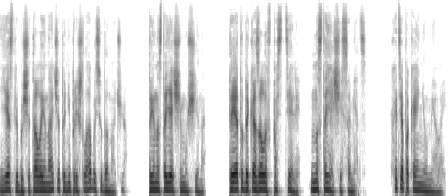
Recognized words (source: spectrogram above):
«Если бы считала иначе, то не пришла бы сюда ночью. Ты настоящий мужчина. Ты это доказал и в постели. Настоящий самец. Хотя пока и не умелый.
